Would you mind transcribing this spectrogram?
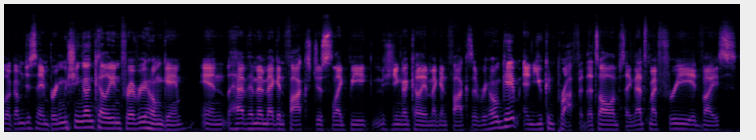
Look, I'm just saying, bring Machine Gun Kelly in for every home game, and have him and Megan Fox just like be Machine Gun Kelly and Megan Fox every home game, and you can profit. That's all I'm saying. That's my free advice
